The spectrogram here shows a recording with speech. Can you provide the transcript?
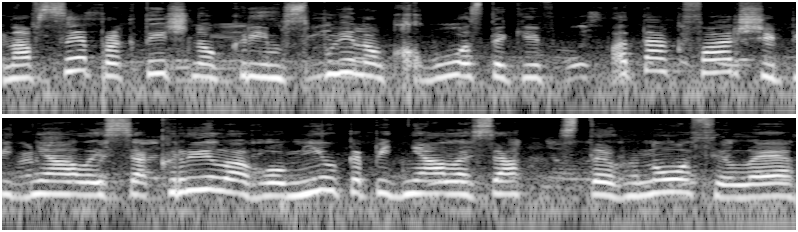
На все практично, крім спинок, хвостиків. А так фарші піднялися, крила, гомілка піднялася, стегно, філе.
